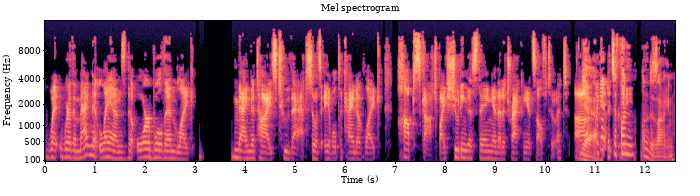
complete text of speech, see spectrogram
wh- where the magnet lands, the orb will then like magnetize to that, so it's able to kind of like hopscotch by shooting this thing and then attracting itself to it. Uh, yeah. again, it's a pretty- fun, fun design.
